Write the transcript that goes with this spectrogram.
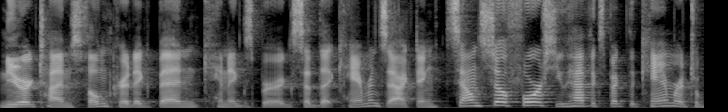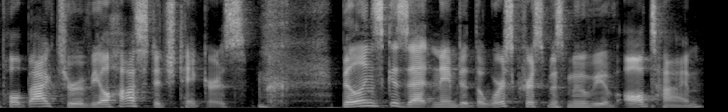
New York Times film critic Ben Kenigsberg said that Cameron's acting sounds so forced you half expect the camera to pull back to reveal hostage takers. Billings Gazette named it the worst Christmas movie of all time,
